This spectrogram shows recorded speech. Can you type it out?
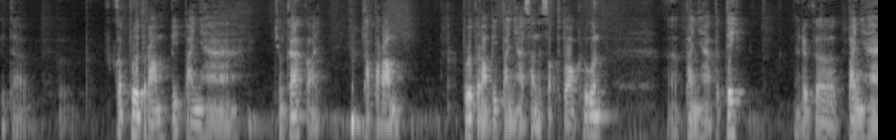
គឺថាគាត់ព្រួយបារម្ភពីបញ្ហាជួនកាលក៏អាចថប់បារម្ភព្រួយបារម្ភពីបញ្ហាសន្តិសុខផ្ទាល់ខ្លួនបញ្ហាប្រទេសឬក៏បញ្ហា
